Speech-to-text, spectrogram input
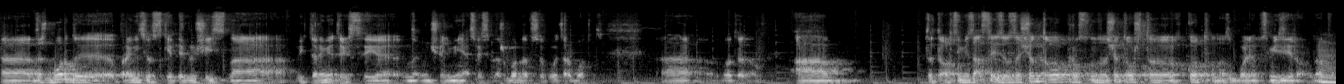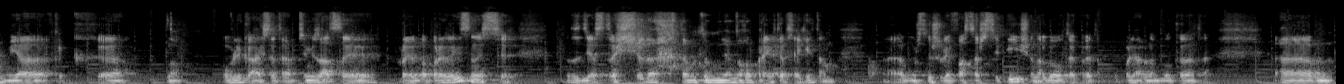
Э, дашборды правительские переключить на Victorimetrics и ну, ничего не меняется, если дашборда все будет работать. Э, вот это. А вот эта оптимизация идет за счет того, просто ну, за счет того, что код у нас более оптимизирован. Да? Там я как ну, увлекаюсь этой оптимизацией по производительности с детства еще, да, там у меня много проектов всяких там, мы слышали FastHTTP еще на Go такой, там, популярный был когда-то. Эм,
